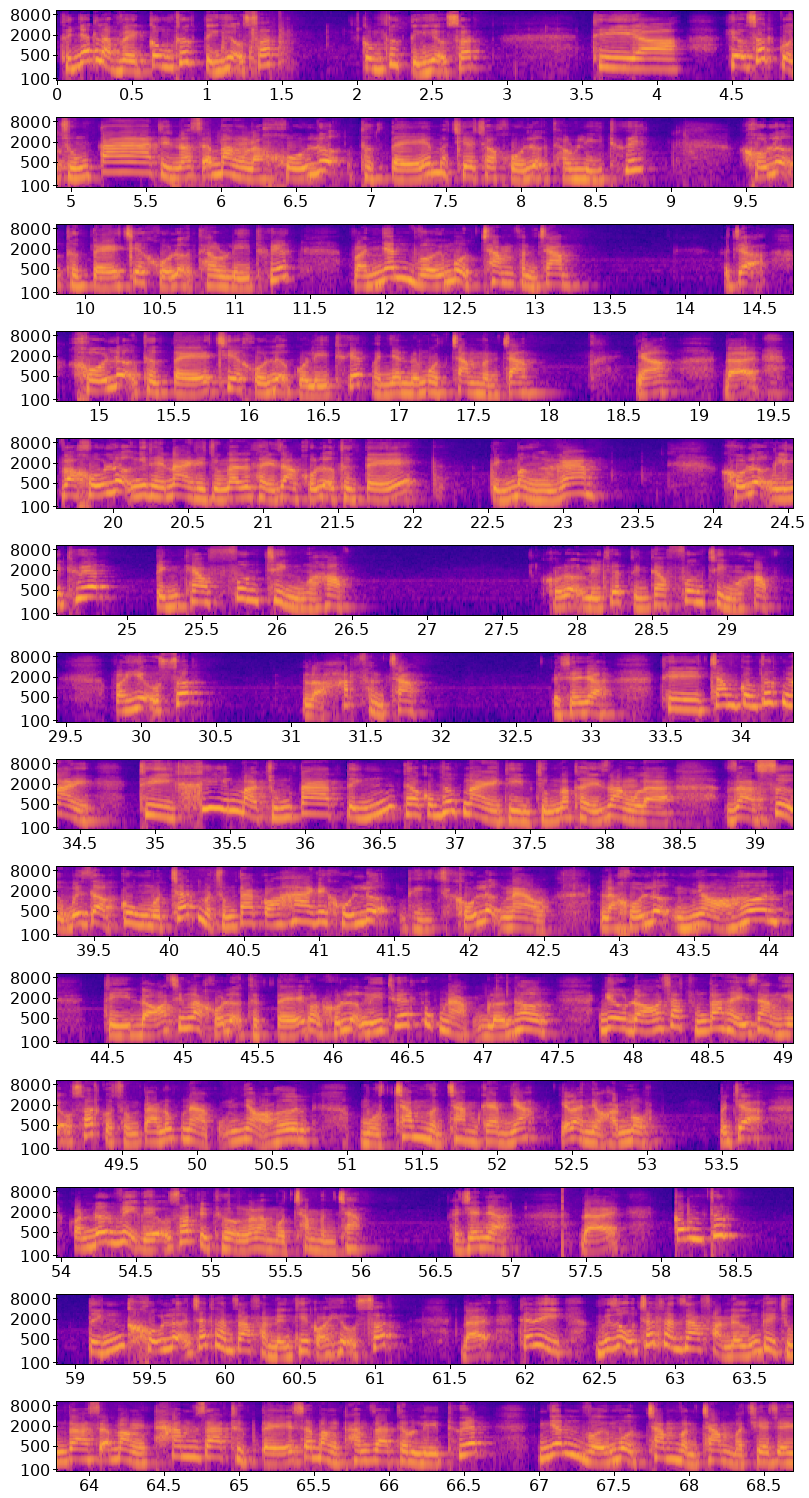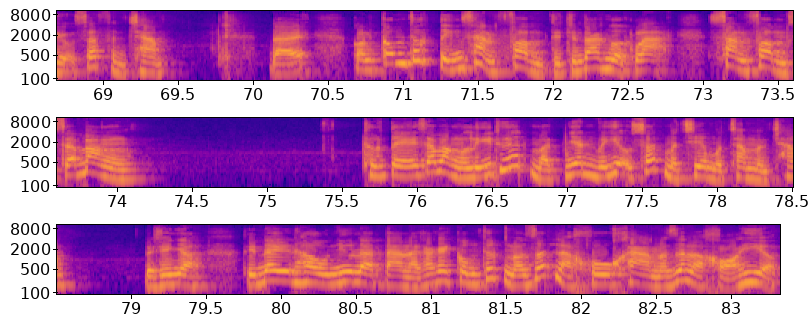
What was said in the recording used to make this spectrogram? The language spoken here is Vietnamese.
Thứ nhất là về công thức tính hiệu suất. Công thức tính hiệu suất. Thì uh, hiệu suất của chúng ta thì nó sẽ bằng là khối lượng thực tế mà chia cho khối lượng theo lý thuyết. Khối lượng thực tế chia khối lượng theo lý thuyết và nhân với 100%. Được chưa? Khối lượng thực tế chia khối lượng của lý thuyết và nhân với 100% nhá. Đấy, và khối lượng như thế này thì chúng ta sẽ thấy rằng khối lượng thực tế tính bằng gam. Khối lượng lý thuyết tính theo phương trình hóa học. Khối lượng lý thuyết tính theo phương trình hóa học và hiệu suất là h phần trăm. Được chưa nhỉ? Thì trong công thức này, thì khi mà chúng ta tính theo công thức này thì chúng ta thấy rằng là giả sử bây giờ cùng một chất mà chúng ta có hai cái khối lượng thì khối lượng nào là khối lượng nhỏ hơn thì đó chính là khối lượng thực tế, còn khối lượng lý thuyết lúc nào cũng lớn hơn. Điều đó cho chúng ta thấy rằng hiệu suất của chúng ta lúc nào cũng nhỏ hơn 100% các em nhé. Nghĩa là nhỏ hơn một. Được chưa? Còn đơn vị của hiệu suất thì thường nó là 100% phải chưa nhỉ? Đấy, công thức tính khối lượng chất tham gia phản ứng khi có hiệu suất. Đấy, thế thì ví dụ chất tham gia phản ứng thì chúng ta sẽ bằng tham gia thực tế sẽ bằng tham gia theo lý thuyết nhân với 100% mà chia cho hiệu suất phần trăm. Đấy, còn công thức tính sản phẩm thì chúng ta ngược lại, sản phẩm sẽ bằng thực tế sẽ bằng lý thuyết mà nhân với hiệu suất mà chia 100%. Được chưa nhỉ? Thì đây hầu như là toàn là các cái công thức nó rất là khô khan, nó rất là khó hiểu.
